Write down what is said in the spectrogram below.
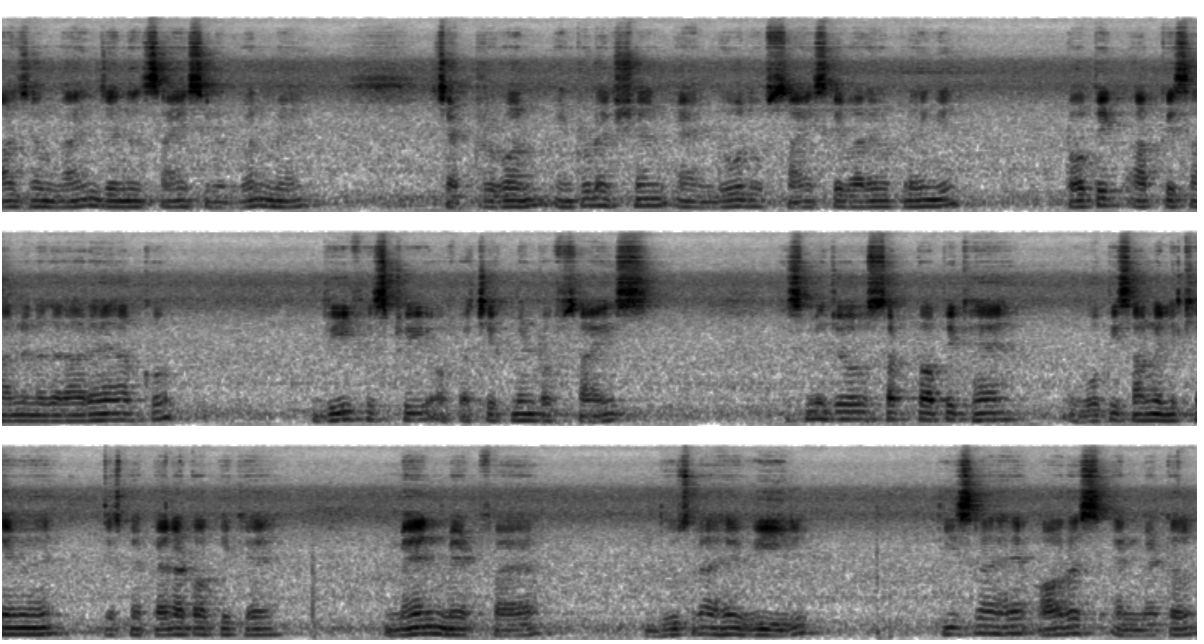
आज हम nine general science unit one में chapter one introduction and role of science के बारे में पढ़ेंगे। टॉपिक आपके सामने नज़र आ रहे हैं आपको। Brief history of achievement of science इसमें जो सब टॉपिक हैं, वो भी सामने लिखे हुए हैं, जिसमें पहला टॉपिक है मैन मेड फायर दूसरा है व्हील तीसरा है ऑरस एंड मेटल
